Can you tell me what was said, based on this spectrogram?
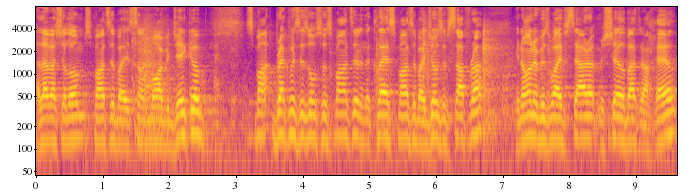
Alava Shalom, sponsored by his son Marvin Jacob. Sp- breakfast is also sponsored and the class sponsored by Joseph Safra in honor of his wife Sarah Michelle Bat Rachel.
